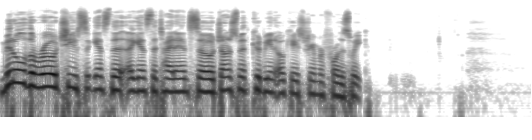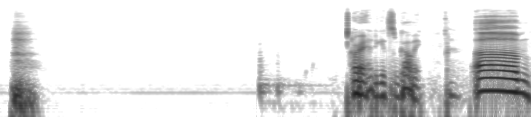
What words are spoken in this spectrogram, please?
middle of the road Chiefs against the against the tight end. So Jonnu Smith could be an okay streamer for this week. All right, I had to get some coffee. Um,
